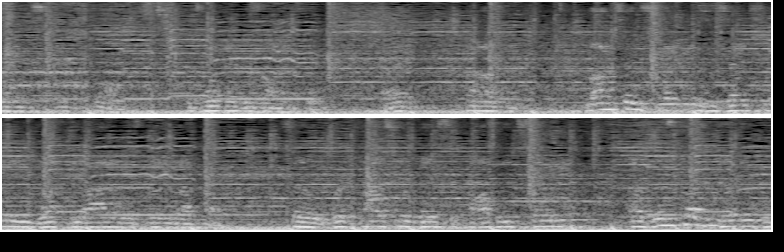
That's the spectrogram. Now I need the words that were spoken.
dense and strong. That's what they're designed for. Right? Um, is essentially what the island is made up of. So brick calcium based deposit here. Uh, guys know that the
